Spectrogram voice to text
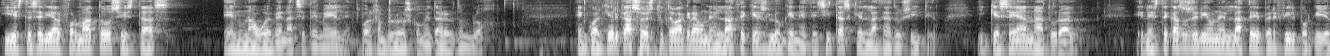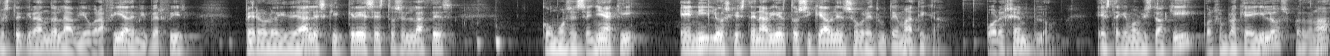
y este sería el formato si estás en una web en HTML, por ejemplo los comentarios de un blog. En cualquier caso, esto te va a crear un enlace que es lo que necesitas que enlace a tu sitio y que sea natural. En este caso sería un enlace de perfil porque yo lo estoy creando en la biografía de mi perfil. Pero lo ideal es que crees estos enlaces, como os enseñé aquí, en hilos que estén abiertos y que hablen sobre tu temática. Por ejemplo, este que hemos visto aquí, por ejemplo aquí hay hilos, perdonad.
